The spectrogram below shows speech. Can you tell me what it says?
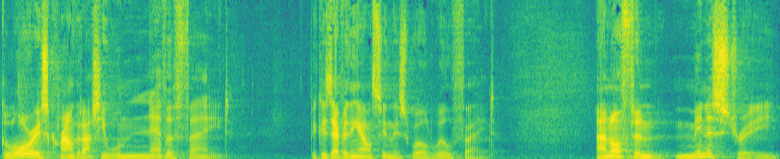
glorious crown that actually will never fade because everything else in this world will fade. And often ministry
